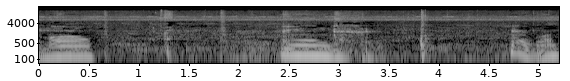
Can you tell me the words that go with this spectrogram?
tomorrow. And there's one.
